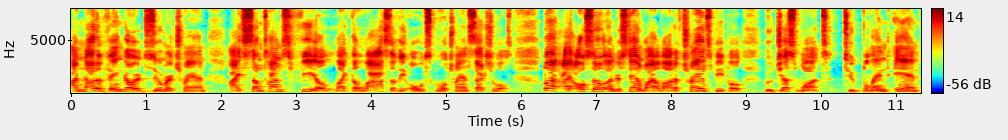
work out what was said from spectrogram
I'm not a Vanguard Zoomer tran. I sometimes feel like the last of the old school transsexuals. But I also understand why a lot of trans people who just want to blend in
